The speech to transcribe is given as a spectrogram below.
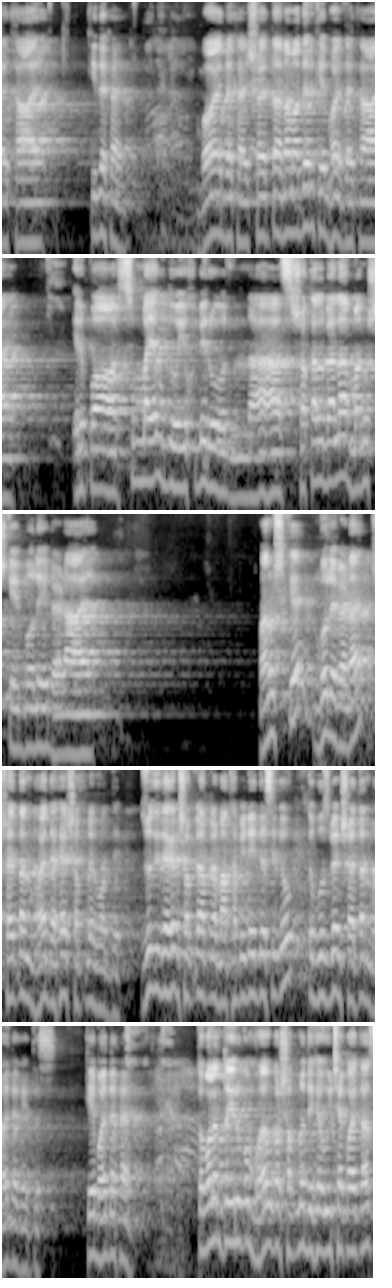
দেখায়। কি দেখায়? ভয় দেখায়, শয়তান আমাদেরকে ভয় দেখায়। এরপর নাস সকালবেলা মানুষকে বলে বেড়ায়। মানুষকে বলে বেড়ায়, শয়তান ভয় দেখায় স্বপ্নের মধ্যে। যদি দেখেন স্বপ্নে আপনার মাথা পিটাইতেছে কেউ, তো বুঝবেন শয়তান ভয় দেখাইতেছে। কে ভয় দেখায়? তো বলেন তো এরকম ভয়ঙ্কর স্বপ্ন দেখে উঠে কয় কাজ?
